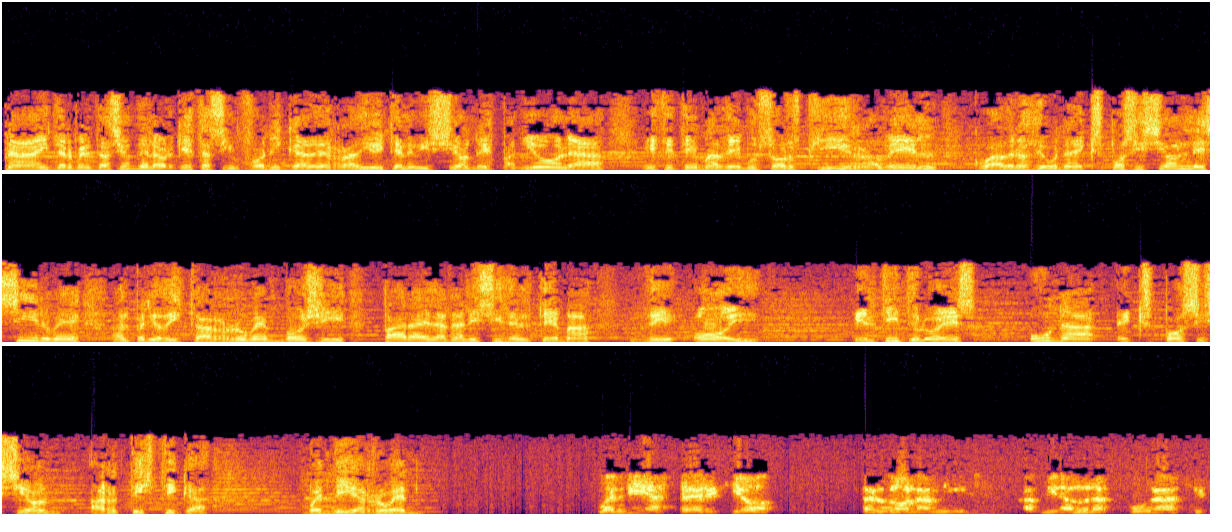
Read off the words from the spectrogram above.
Una interpretación de la Orquesta Sinfónica de Radio y Televisión Española, este tema de Mussorgsky y Ravel, cuadros de una exposición, le sirve al periodista Rubén Boggi para el análisis del tema de hoy. El título es Una exposición artística. Buen día, Rubén. Buen día, Sergio. Perdona mis admiradoras fugaces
